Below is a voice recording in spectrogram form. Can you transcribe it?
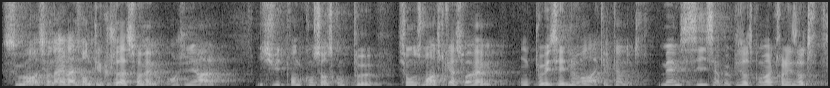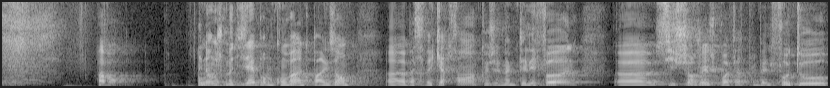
souvent, si on arrive à se vendre quelque chose à soi-même, en général, il suffit de prendre conscience qu'on peut, si on se vend un truc à soi-même, on peut essayer de le vendre à quelqu'un d'autre, même si c'est un peu plus dur de convaincre les autres. Enfin bon, et donc je me disais, pour me convaincre, par exemple, euh, bah, ça fait 4 ans que j'ai le même téléphone, euh, si je changeais, je pourrais faire de plus belles photos,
